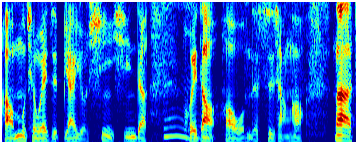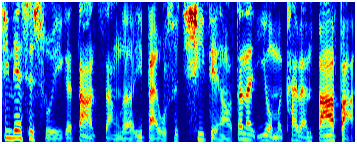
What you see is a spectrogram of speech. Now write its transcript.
好目前为止比较有信心的回到哦我们的市场哈。那今天是属于一个大涨了一百五十七点哦。当然以我们开盘八法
